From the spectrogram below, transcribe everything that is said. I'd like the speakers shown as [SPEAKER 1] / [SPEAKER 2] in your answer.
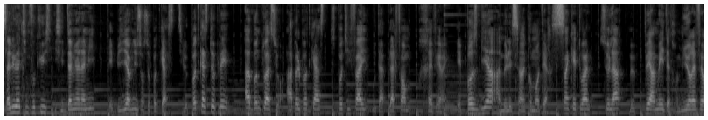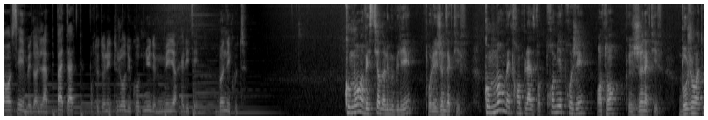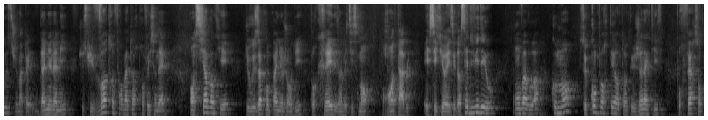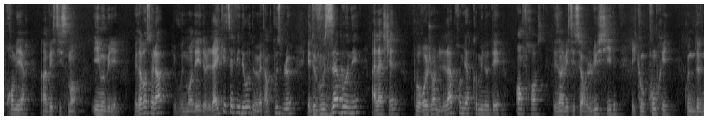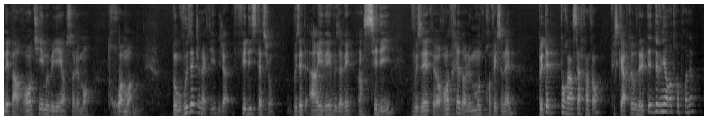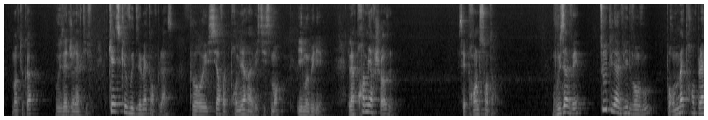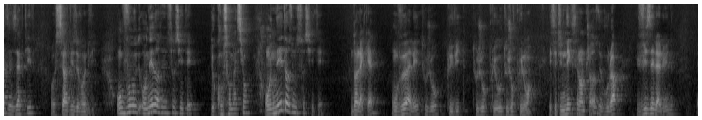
[SPEAKER 1] Salut la Team Focus, ici Damien Lamy et bienvenue sur ce podcast. Si le podcast te plaît, abonne-toi sur Apple Podcast, Spotify ou ta plateforme préférée. Et pose bien à me laisser un commentaire 5 étoiles, cela me permet d'être mieux référencé et me donne la patate pour te donner toujours du contenu de meilleure qualité. Bonne écoute. Comment investir dans l'immobilier pour les jeunes actifs? Comment mettre en place votre premier projet en tant que jeune actif? Bonjour à tous, je m'appelle Damien Lamy, je suis votre formateur professionnel, ancien banquier. Je vous accompagne aujourd'hui pour créer des investissements rentables et sécurisés. Dans cette vidéo, on va voir comment se comporter en tant que jeune actif pour faire son premier investissement immobilier. Mais avant cela, je vais vous demander de liker cette vidéo, de me mettre un pouce bleu et de vous abonner à la chaîne pour rejoindre la première communauté en France des investisseurs lucides et qui ont compris vous ne devenez pas rentier immobilier en seulement trois mois. Donc vous êtes jeune actif, déjà félicitations. Vous êtes arrivé, vous avez un CDI, vous êtes rentré dans le monde professionnel, peut-être pour un certain temps, puisqu'après vous allez peut-être devenir entrepreneur, mais en tout cas, vous êtes jeune actif. Qu'est-ce que vous devez mettre en place pour réussir votre premier investissement immobilier? La première chose, c'est prendre son temps. Vous avez toute la vie devant vous pour mettre en place des actifs au service de votre vie. On, vous, on est dans une société de consommation. On est dans une société dans laquelle on veut aller toujours plus vite, toujours plus haut, toujours plus loin. Et c'est une excellente chose de vouloir viser la Lune.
